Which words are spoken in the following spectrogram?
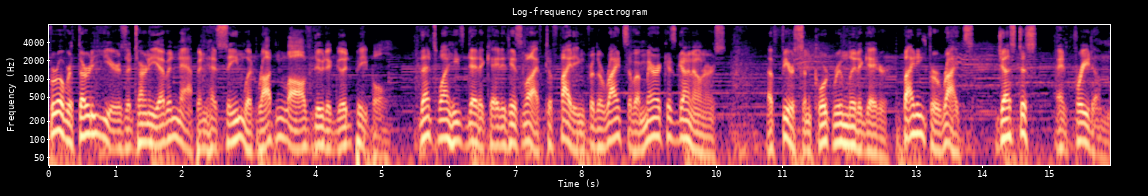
For over 30 years, attorney Evan Nappen has seen what rotten laws do to good people. That's why he's dedicated his life to fighting for the rights of America's gun owners. A fearsome courtroom litigator, fighting for rights, justice, and freedom.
